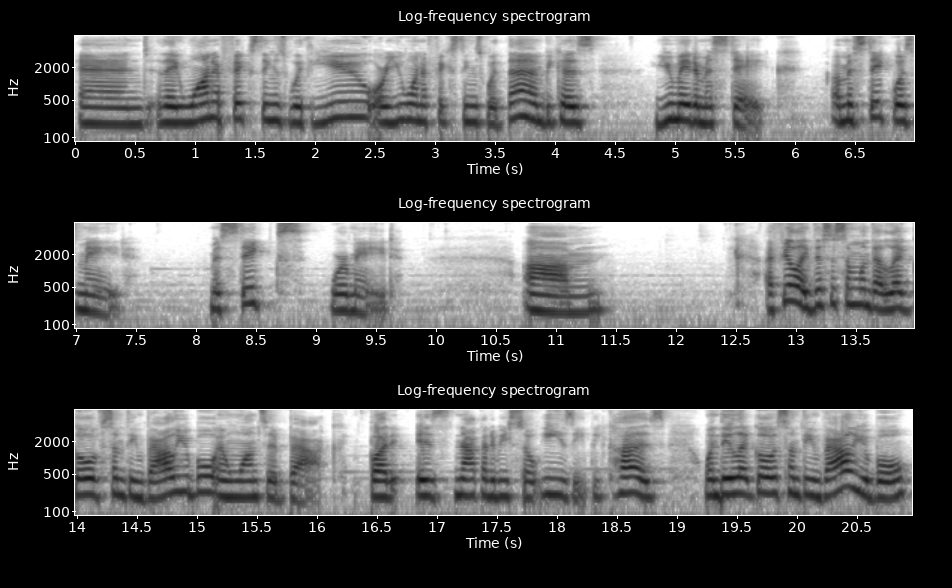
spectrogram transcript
And they want to fix things with you or you want to fix things with them because you made a mistake. A mistake was made. Mistakes were made. Um, I feel like this is someone that let go of something valuable and wants it back. but it's not going to be so easy because when they let go of something valuable,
